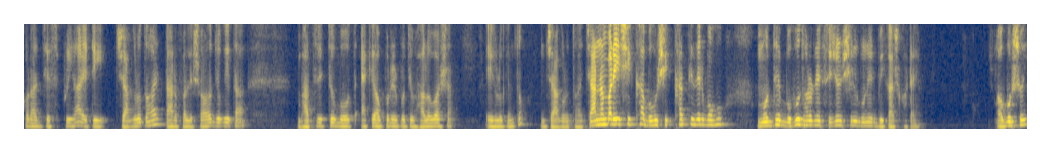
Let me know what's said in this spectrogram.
করার যে স্পৃহা, এটি জাগ্রত হয়। তার ফলে সহযোগিতা ভ্রাতৃত্ববোধ একে অপরের প্রতি ভালোবাসা, এগুলো কিন্তু জাগ্রত হয়। চার নম্বর, এই শিক্ষা বহু শিক্ষার্থীদের বহু মধ্যে বহু ধরনের সৃজনশীল গুণের বিকাশ ঘটায়। অবশ্যই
